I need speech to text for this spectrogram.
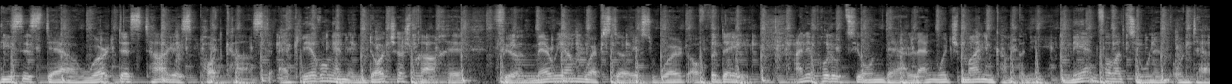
Dies ist der Word des Tages Podcast. Erklärungen in deutscher Sprache für Merriam-Webster's Word of the Day. Eine Produktion der Language Mining Company. Mehr Informationen unter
